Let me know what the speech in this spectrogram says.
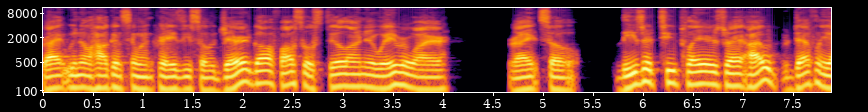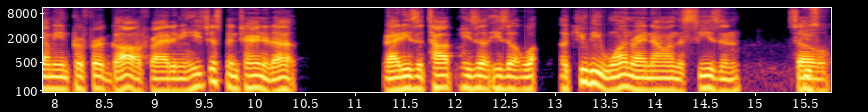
right? We know Hockenson went crazy. So Jared Goff also still on your waiver wire, right? So these are two players, right? I would definitely, I mean, prefer Goff, right? I mean, he's just been tearing it up, right? He's a top, he's a, he's a, a QB one right now on the season. So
